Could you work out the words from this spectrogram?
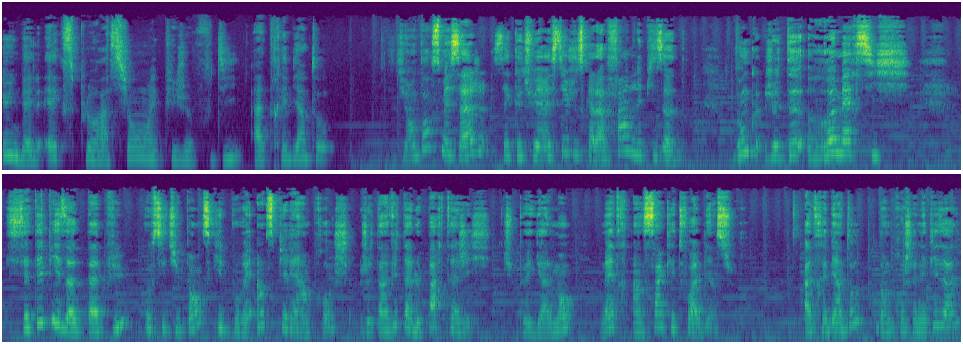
une belle exploration et puis je vous dis à très bientôt. Si tu entends ce message, c'est que tu es resté jusqu'à la fin de l'épisode. Donc je te remercie. Si cet épisode t'a plu ou si tu penses qu'il pourrait inspirer un proche, je t'invite à le partager. Tu peux également mettre un 5 étoiles bien sûr. A très bientôt dans le prochain épisode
